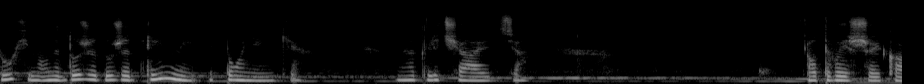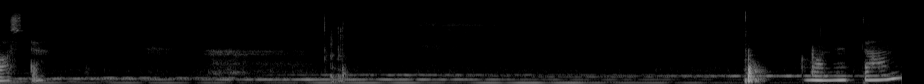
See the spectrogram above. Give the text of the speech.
духи, але вони дуже-дуже длинні і тоненькі. Вони відрізняються від вищої касти. Вони там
